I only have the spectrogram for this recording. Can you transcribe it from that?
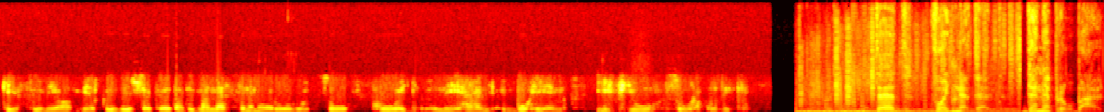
készülni a mérkőzésekre, tehát itt már messze nem arról volt szó, hogy néhány bohém ifjú szórakozik. Tedd vagy ne tedd, de ne próbáld.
